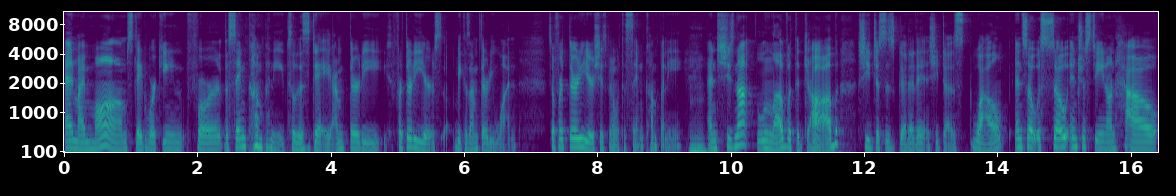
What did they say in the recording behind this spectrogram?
And my mom stayed working for the same company to this day. I'm 30 for 30 years because I'm 31. So for 30 years she's been with the same company. Mhm. And she's not in love with the job. She just is good at it and she does well. And so it was so interesting on how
